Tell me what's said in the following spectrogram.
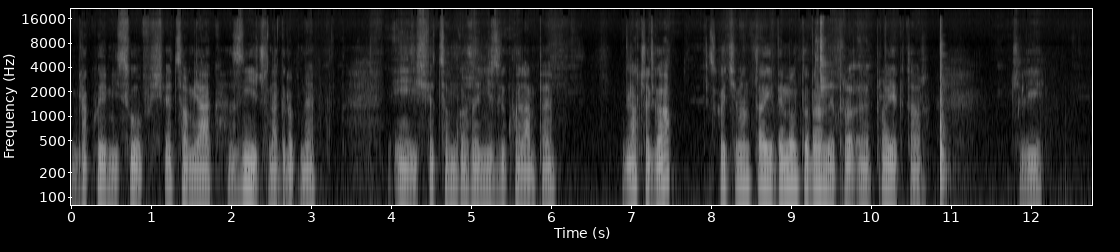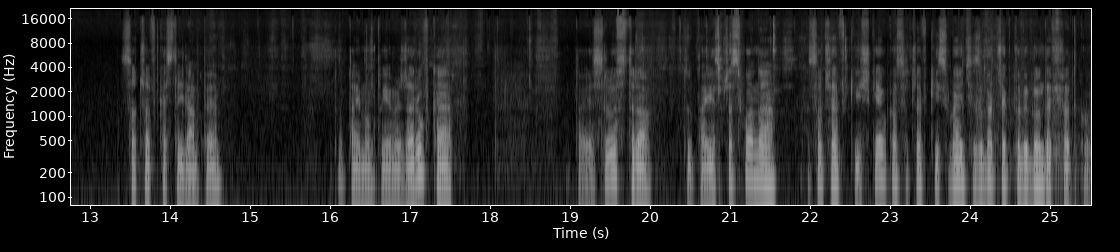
brakuje mi słów. Świecą jak znicz nagrobny i świecą gorzej niż zwykłe lampy. Dlaczego? Słuchajcie, mam tutaj wymontowany pro, e, projektor, czyli soczewkę z tej lampy. Tutaj montujemy żarówkę. To jest lustro. Tutaj jest przesłona soczewki, szkiełko soczewki. Słuchajcie, zobaczcie jak to wygląda w środku.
